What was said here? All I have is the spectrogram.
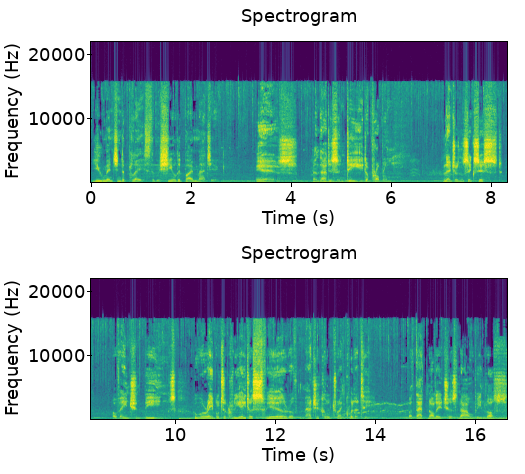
You mentioned a place that was shielded by magic. Yes, and that is indeed a problem. Legends exist of ancient beings who were able to create a sphere of magical tranquility. But that knowledge has now been lost.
